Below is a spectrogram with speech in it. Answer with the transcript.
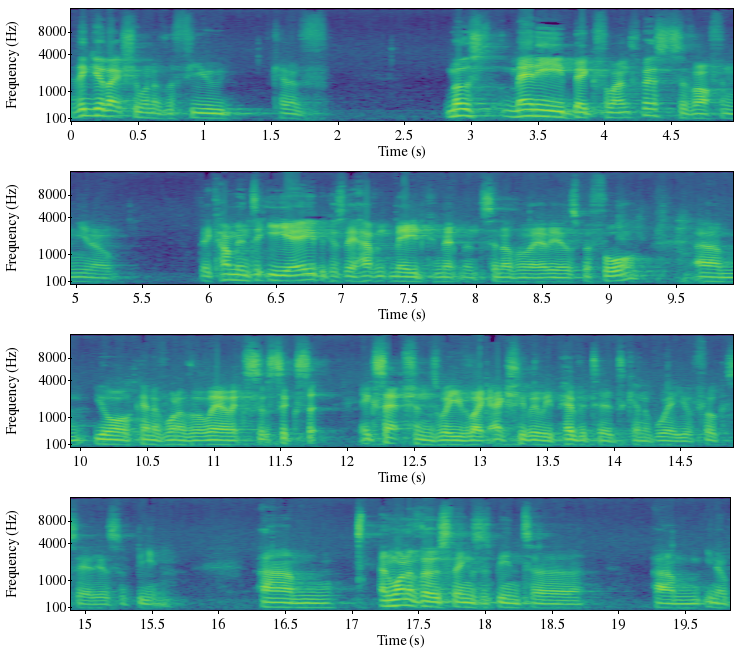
I think you're actually one of the few kind of most many big philanthropists have often, you know, they come into EA because they haven't made commitments in other areas before. Um, you're kind of one of the rare ex- exceptions where you've like actually really pivoted kind of where your focus areas have been. Um, and one of those things has been to, um, you know,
